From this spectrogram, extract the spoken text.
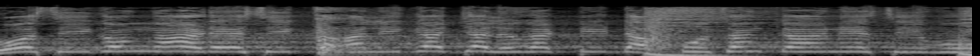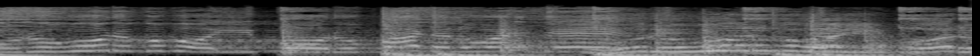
గోసి గొంగాడేసి కాలి గజ్జలు గట్టి డప్పు సంకానేసి ఊరు ఊరుకు పోయి పోరు పాటలు పడితే. ఊరు ఊరుకు పోయి పోరు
